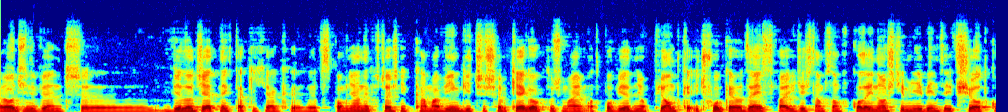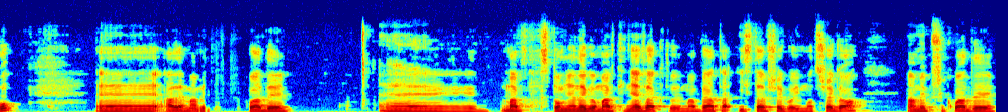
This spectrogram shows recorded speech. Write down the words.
rodzin wręcz e, wielodzietnych, takich jak e, wspomnianych wcześniej Kamavingi czy Szerkiego, którzy mają odpowiednio piątkę i czwórkę rodzeństwa i gdzieś tam są w kolejności mniej więcej w środku, ale mamy przykłady wspomnianego Martineza, który ma brata i starszego i młodszego. Mamy przykłady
